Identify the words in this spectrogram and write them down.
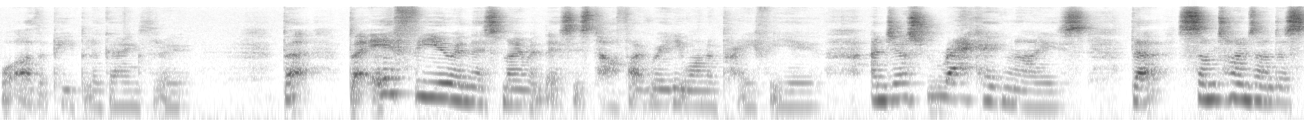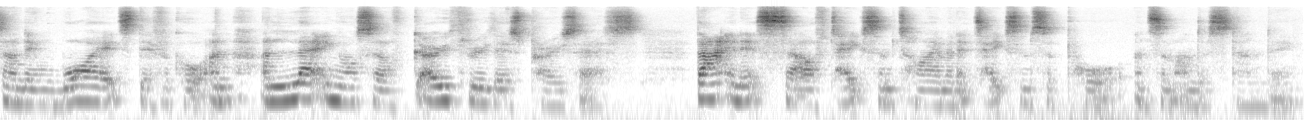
what other people are going through but but if for you in this moment this is tough, I really want to pray for you and just recognize that sometimes understanding why it's difficult and, and letting ourselves go through this process, that in itself takes some time and it takes some support and some understanding.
